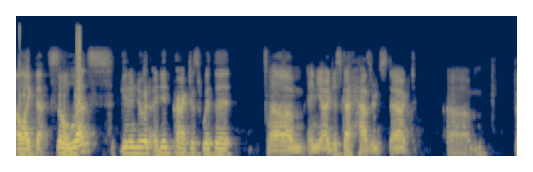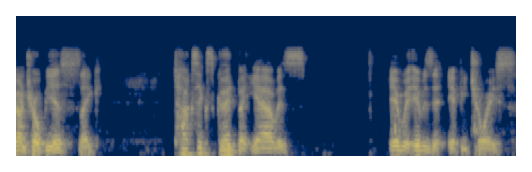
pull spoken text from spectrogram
I like that. So let's get into it. I did practice with it. Um, and yeah, I just got hazard stacked. Um, found Tropius like toxic's good, but yeah, it was it, it was an iffy choice.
